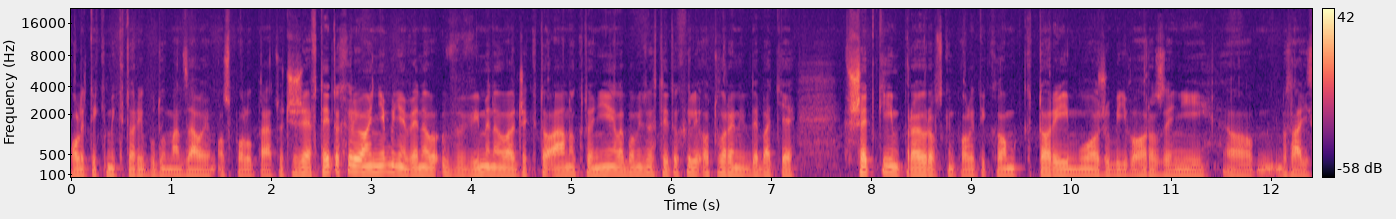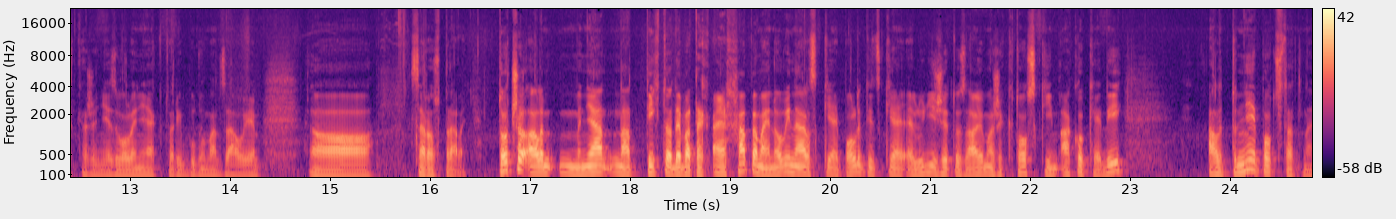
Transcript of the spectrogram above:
politikmi, ktorí budú mať záujem o spoluprácu. Čiže v tejto chvíli ani nebudem veno- vymenovať, že kto áno, kto nie, lebo my sme v tejto chvíli otvorení v debate všetkým proeurópskym politikom, ktorí môžu byť v ohrození o, z hľadiska, že nezvolenia, ktorí budú mať záujem o, sa rozprávať. To, čo ale mňa na týchto debatách, a ja chápem aj novinársky, aj politicky, aj ľudí, že to zaujíma, že kto s kým, ako kedy, ale to nie je podstatné.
